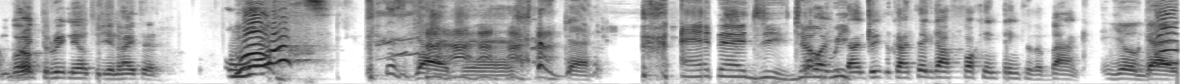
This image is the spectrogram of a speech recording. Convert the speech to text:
I'm going 3 0 to United. What? this guy, man, this guy. Energy, You know you can do? You can take that fucking thing to the bank. Yo, guy.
